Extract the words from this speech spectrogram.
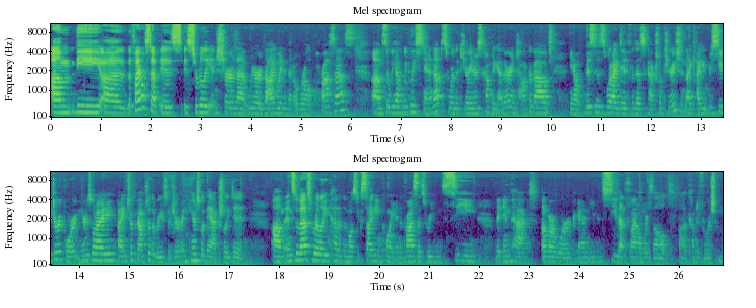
Um, the, uh, the final step is, is to really ensure that we are evaluating that overall process. Um, so we have weekly stand-ups where the curators come together and talk about you know, this is what I did for this actual curation. Like I received a report, here's what I, I took back to the researcher, and here's what they actually did. Um, and so that's really kind of the most exciting point in the process where you can see the impact of our work and you can see that final result uh, come to fruition.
